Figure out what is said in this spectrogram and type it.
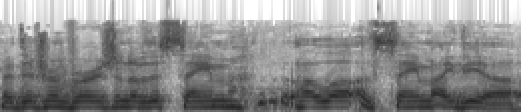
a different version of the same same idea.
